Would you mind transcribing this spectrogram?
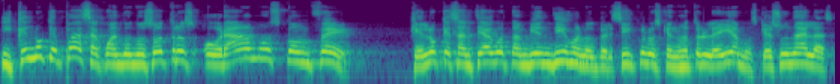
¿Y qué es lo que pasa cuando nosotros oramos con fe? ¿Qué es lo que Santiago también dijo en los versículos que nosotros leíamos? Que es una de las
